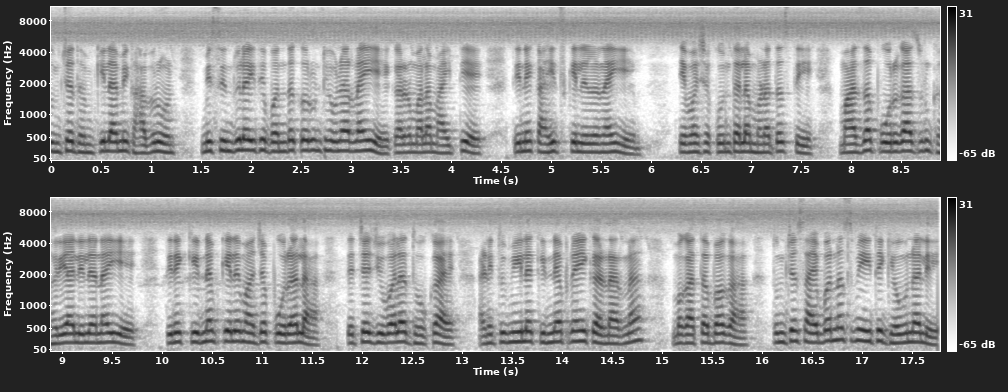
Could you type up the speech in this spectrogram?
तुमच्या धमकीला मी घाबरून मी सिंधूला इथे बंद करून ठेवणार नाही आहे कारण मला माहिती आहे तिने काहीच केलेलं नाही आहे तेव्हा शकुंतला म्हणत असते माझा पोरगा अजून घरी आलेला नाही आहे तिने किडनॅप केले माझ्या पोराला. त्याच्या जीवाला धोका आहे आणि तुम्ही हिला किडनॅप नाही करणार ना? मग आता बघा तुमच्या साहेबांनाच मी इथे घेऊन आले.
